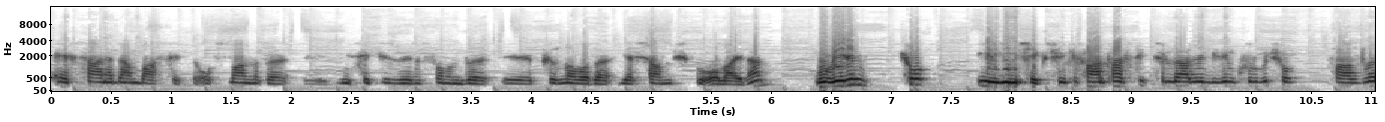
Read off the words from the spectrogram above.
efsaneden bahsetti. Osmanlı'da e, 1800'lerin sonunda e, Tırnava'da yaşanmış bu olaydan. Bu benim çok ilgimi çekti. Çünkü fantastik türler ve bilim kurgu çok fazla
